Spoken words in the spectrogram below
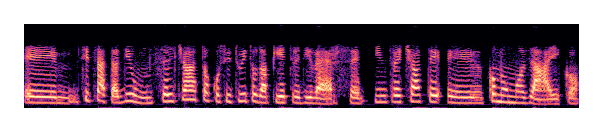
Eh, si tratta di un selciato costituito da pietre diverse, intrecciate eh, come un mosaico.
